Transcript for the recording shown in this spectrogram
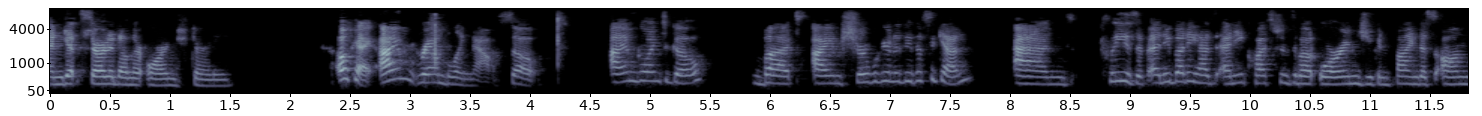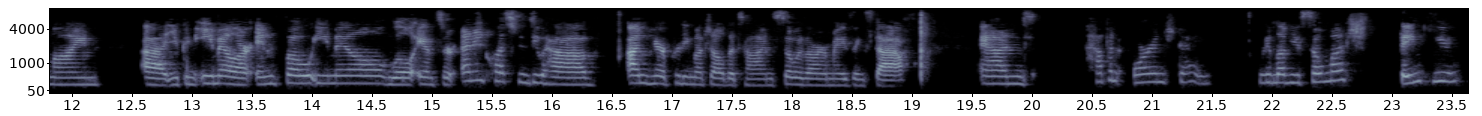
and get started on their orange journey. Okay, I'm rambling now. So, I'm going to go, but I am sure we're going to do this again. And please, if anybody has any questions about Orange, you can find us online. Uh, you can email our info email. We'll answer any questions you have. I'm here pretty much all the time. So is our amazing staff. And have an orange day. We love you so much. Thank you.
